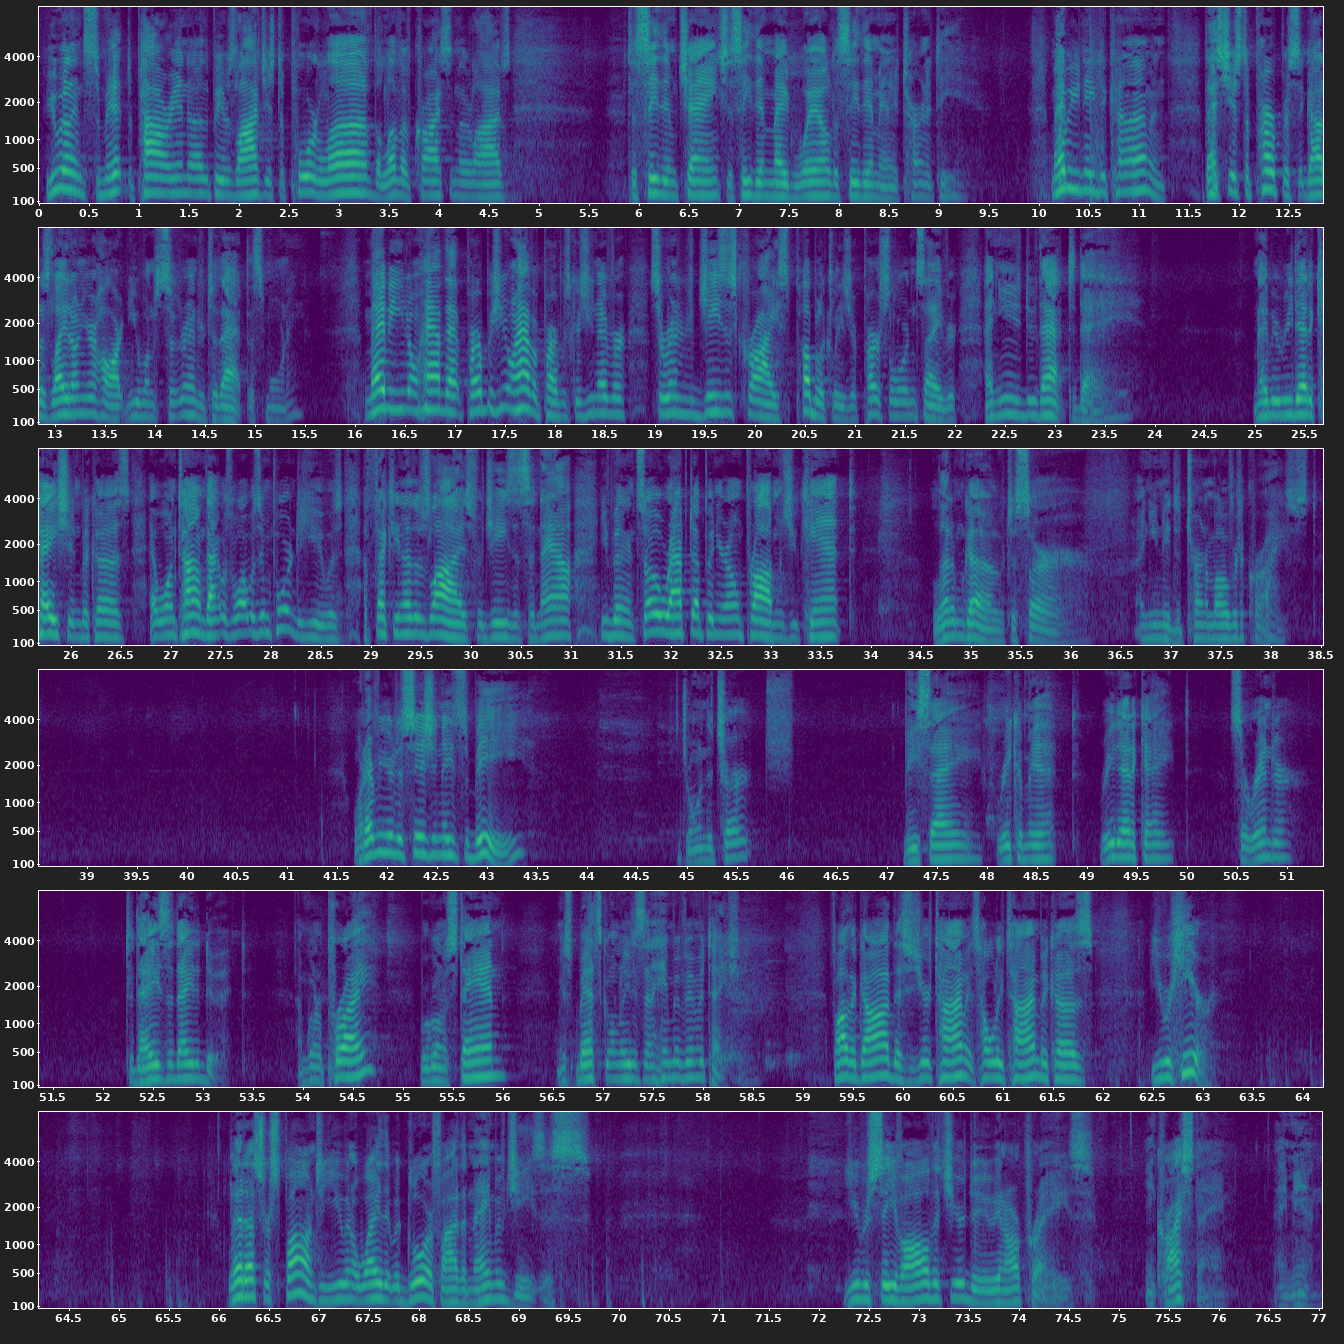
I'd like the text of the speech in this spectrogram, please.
Are you willing to submit to power into other people's lives, just to pour love, the love of Christ in their lives, to see them change, to see them made well, to see them in eternity? Maybe you need to come and that's just a purpose that God has laid on your heart. And you want to surrender to that this morning. Maybe you don't have that purpose. You don't have a purpose because you never surrendered to Jesus Christ publicly as your personal Lord and Savior. And you need to do that today. Maybe rededication because at one time that was what was important to you was affecting others' lives for Jesus. And now you've been so wrapped up in your own problems you can't let them go to serve. And you need to turn them over to Christ. Whatever your decision needs to be, join the church, be saved, recommit, rededicate, surrender. Today's the day to do it. I'm going to pray. We're going to stand. Miss Beth's going to lead us in a hymn of invitation. Father God, this is your time. It's holy time because you are here. Let us respond to you in a way that would glorify the name of Jesus you receive all that you're due in our praise. In Christ's name, amen.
